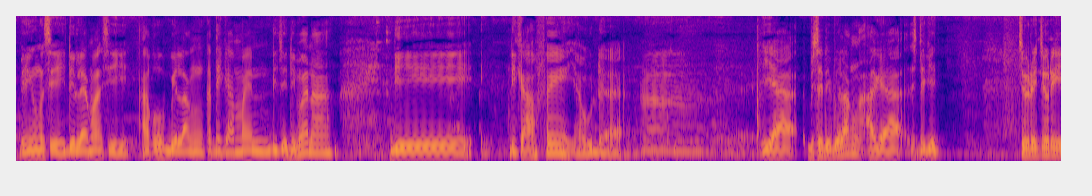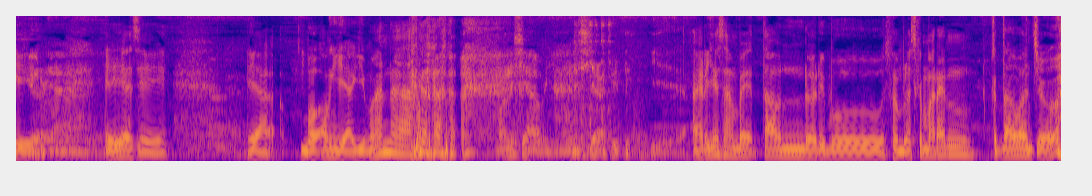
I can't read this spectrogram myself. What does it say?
bingung sih dilema sih aku bilang ketika main DJ di mana di di kafe ya udah ya bisa dibilang agak sedikit curi-curi. Iya sih. Ya bohong ya gimana. Manusiawi, manusiawi. Akhirnya sampai tahun 2019 kemarin ketahuan, Cuk.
